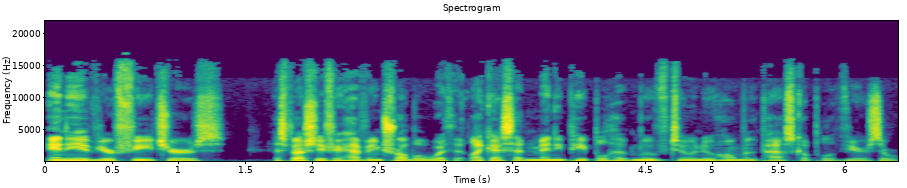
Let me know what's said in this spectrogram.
any of your features, especially if you're having trouble with it. Like I said, many people have moved to a new home in the past couple of years. There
